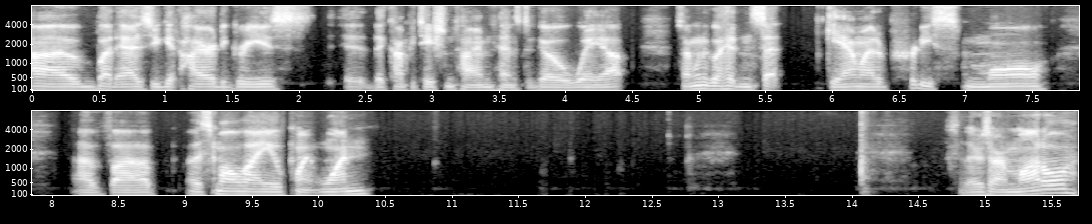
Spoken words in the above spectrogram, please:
uh, but as you get higher degrees, it, the computation time tends to go way up. So I'm going to go ahead and set gamma at a pretty small of uh, a small value of 0.1. So there's our model,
